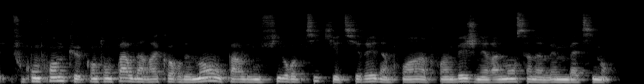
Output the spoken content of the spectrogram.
il faut comprendre que quand on parle d'un raccordement, on parle d'une fibre optique qui est tirée d'un point A à un point B, généralement au sein d'un même bâtiment.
